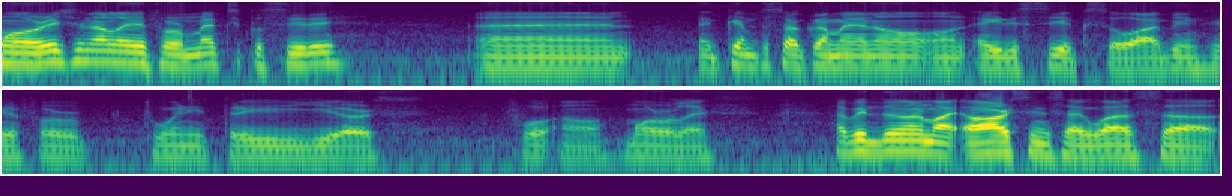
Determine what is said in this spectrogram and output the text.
originally from Mexico City and I came to Sacramento on 86, so I've been here for 23 years, for, uh, more or less. I've been doing my art since I was uh,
